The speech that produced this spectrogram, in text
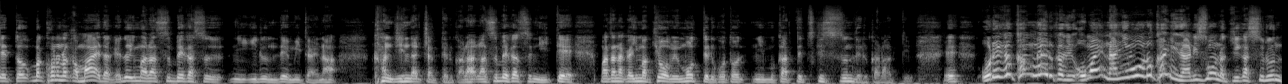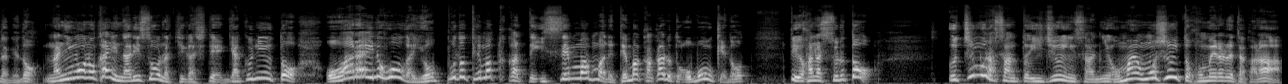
えっと、まあ、コロナ禍前だけど、今ラスベガスにいるんで、みたいな感じになっちゃってるから、ラスベガスにいて、またなんか今興味持ってることに向かって突き進んでるからっていう。え、俺が考える限り、お前何者かになりそうな気がするんだけど、何者かになりそうな気がして、逆に言うと、お笑いの方がよっぽど手間かかって1000万まで手間かかると思うけど、っていう話すると、内村さんと伊集院さんに、お前面白いと褒められたから、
